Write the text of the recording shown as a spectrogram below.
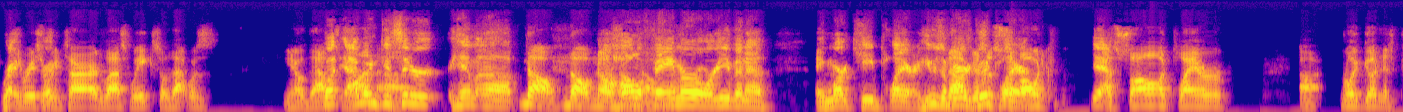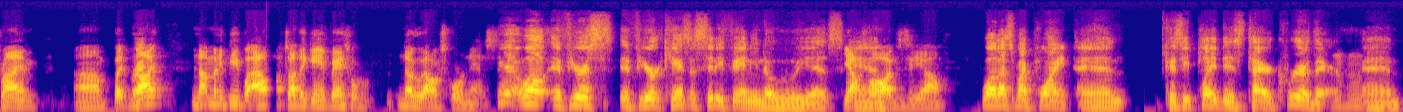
Right, he recently right. retired last week, so that was, you know, that. But one. I wouldn't uh, consider him a no, no, no, a no, Hall no, of Famer or even a a marquee player. He was a very good a player. Solid, yeah, a solid player, uh, really good in his prime, um, but right. not not many people outside the game base will know who Alex Gordon is. So. Yeah, well, if you're yeah. if you're a Kansas City fan, you know who he is. Yeah, and, obviously, yeah. Well, that's my point, and because he played his entire career there, mm-hmm. and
